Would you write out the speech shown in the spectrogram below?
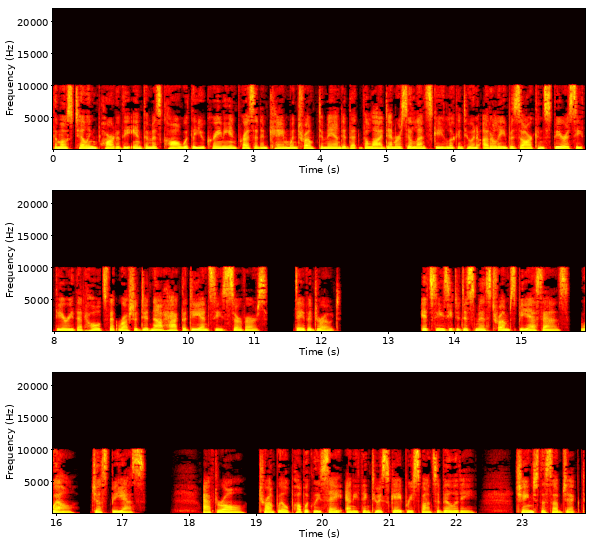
the most telling part of the infamous call with the Ukrainian president came when Trump demanded that Volodymyr Zelensky look into an utterly bizarre conspiracy theory that holds that Russia did not hack the DNC's servers. David wrote It's easy to dismiss Trump's BS as, well, just BS. After all, Trump will publicly say anything to escape responsibility, change the subject,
